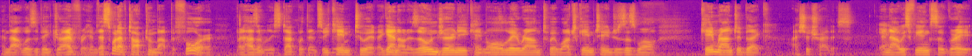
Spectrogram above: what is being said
And that was a big drive for him. That's what I've talked to him about before, but it hasn't really stuck with him. So he came to it again on his own journey, came all the way around to it, watched Game Changers as well, came around to it, be like, I should try this. Yeah. And now he's feeling so great.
